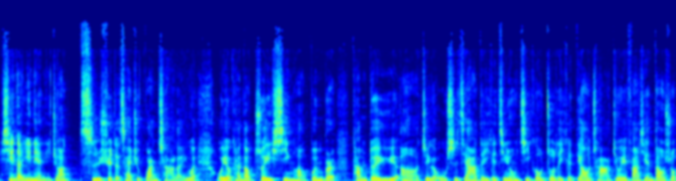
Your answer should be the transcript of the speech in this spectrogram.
新的一年，你就要持续的再去观察了，因为我有看到最新哈，Bloomberg 他们对于呃这个五十家的一个金融机构做的一个调查，就会发现到说，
